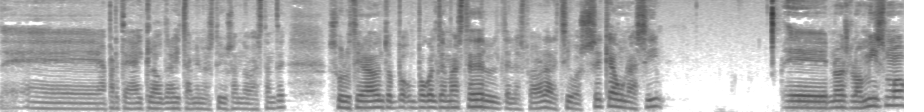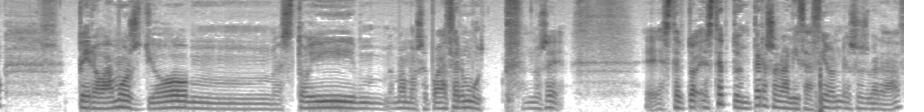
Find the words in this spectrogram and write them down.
eh, aparte de iCloud Drive también lo estoy usando bastante, solucionado un, poco el tema este del, del explorador de archivos. Sé que aún así eh, no es lo mismo, pero vamos, yo mm, estoy, vamos, se puede hacer, muy, no sé, excepto, excepto en personalización, eso es verdad,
